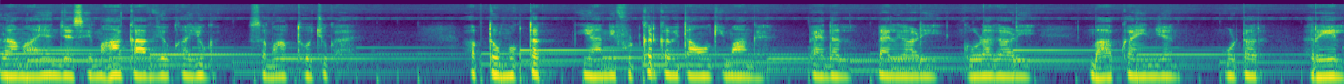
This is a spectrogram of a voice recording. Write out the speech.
रामायण जैसे महाकाव्यों का युग समाप्त हो चुका है। अब तो मुक्तक यानी फुटकर कविताओं की मांग है। पैदल, बैलगाड़ी घोड़ा गाड़ी भाप का इंजन, मोटर, रेल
